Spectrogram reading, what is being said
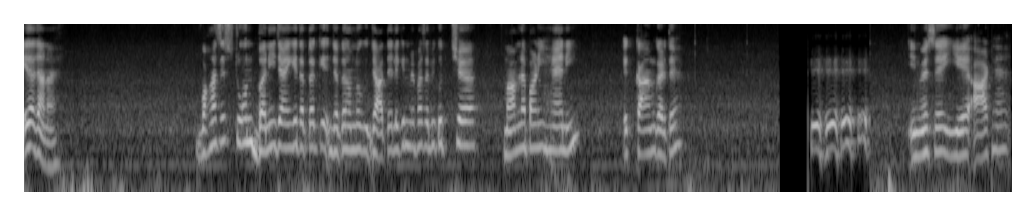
इधर जाना है। वहाँ से स्टोन बनी जाएँगे तब तक जब तक हम लोग जाते हैं, लेकिन मेरे पास अभी कुछ मामला पानी है नहीं। एक काम करते हैं। इनमें से ये आठ है,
